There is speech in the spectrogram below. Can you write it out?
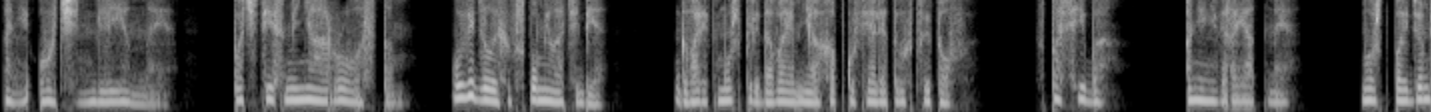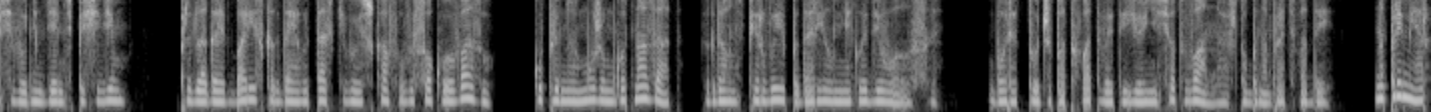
Они очень длинные, почти с меня ростом. Увидела их и вспомнила о тебе, — говорит муж, передавая мне охапку фиолетовых цветов. Спасибо. Они невероятные. Может, пойдем сегодня где-нибудь посидим? Предлагает Борис, когда я вытаскиваю из шкафа высокую вазу, купленную мужем год назад, когда он впервые подарил мне гладиолусы. Боря тут же подхватывает ее и несет в ванную, чтобы набрать воды. Например,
